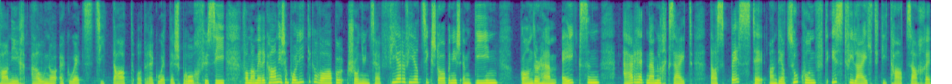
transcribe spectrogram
Habe ich auch noch ein gutes Zitat oder einen guten Spruch für Sie vom amerikanischen Politiker, der aber schon 1944 gestorben ist, Dean Gonderham Aixon. Er hat nämlich gesagt, das Beste an der Zukunft ist vielleicht die Tatsache,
